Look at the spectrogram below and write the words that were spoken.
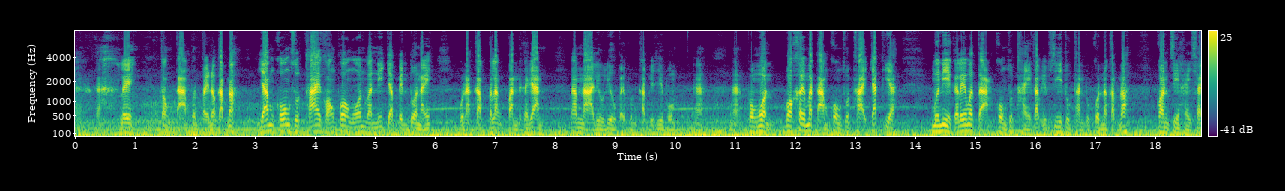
อ่าเลยต้องตามเพิ่นไปเนาะครับเนาะย้ำโค้งสุดท้ายของพ่อโงนวันนี้จะเป็นตัวไหนคุณนะครับกำลังปั่นจักรยานนำหน้าเลี้ยวๆไปพุ่นครับ FC ผมอ่า อะพองวนบอกเคยมาตามโค้งสุดท้ายจักเทียมือนี้ก็เลยมาตามโค้งสุดท้ายกับเอฟซีทุกท่านทุกคนนะครับเนาะก่อนที่ให้ใช้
